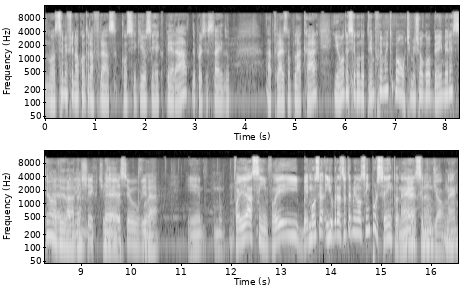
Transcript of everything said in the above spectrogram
na semifinal contra a França, conseguiu se recuperar depois de sair do- atrás no placar. E ontem, o segundo tempo, foi muito bom. O time jogou bem e mereceu a É, eu virada. também achei que o time É, mereceu virar. E foi assim, foi emocionante. E o Brasil terminou 100%, né? É, esse é. Mundial, né? Uhum.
